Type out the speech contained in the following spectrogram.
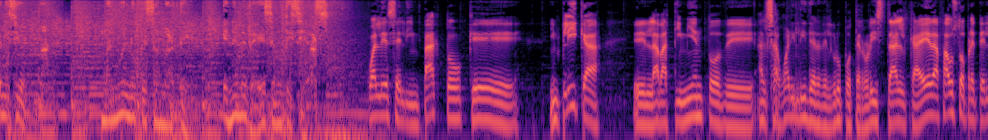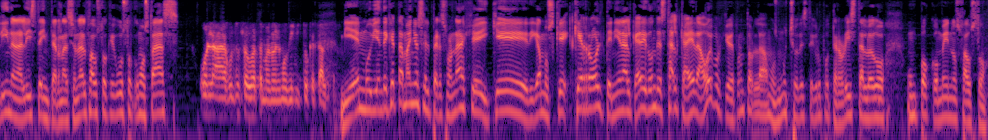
emisión. Manuel López San Martín, en MBS Noticias. ¿Cuál es el impacto que implica el abatimiento de Al-Zawari, líder del grupo terrorista Al Qaeda? Fausto Pretelín, analista internacional. Fausto, qué gusto, ¿cómo estás? Hola, gusto saludarte, Manuel. Muy bien, ¿y tú qué tal? Bien, muy bien. ¿De qué tamaño es el personaje y qué, digamos, qué, qué rol tenía en Al Qaeda y dónde está Al Qaeda hoy? Porque de pronto hablábamos mucho de este grupo terrorista, luego un poco menos, Fausto.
